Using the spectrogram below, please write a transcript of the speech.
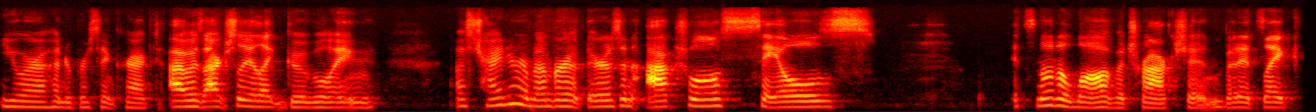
you are 100% correct. I was actually like Googling, I was trying to remember there's an actual sales, it's not a law of attraction, but it's like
